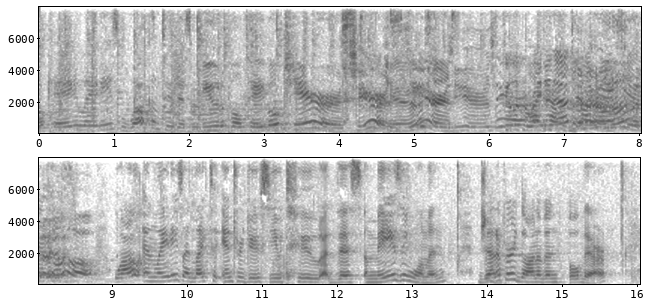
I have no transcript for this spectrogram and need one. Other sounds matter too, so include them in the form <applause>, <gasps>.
Okay, ladies, welcome to this beautiful table. Cheers. Cheers. Cheers. Cheers. Feel like we're right have dinner. Cool. Well, and ladies, I'd like to introduce you to this amazing woman, Jennifer Donovan Faubert.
